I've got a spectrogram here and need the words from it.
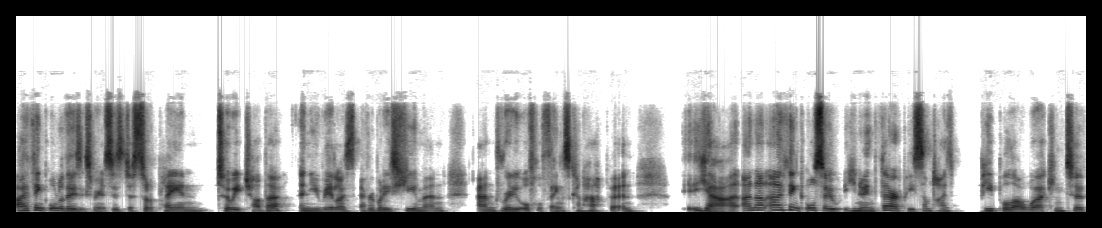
I think all of those experiences just sort of play into each other, and you realize everybody's human and really awful things can happen. Yeah, and and I think also you know in therapy sometimes people are working to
